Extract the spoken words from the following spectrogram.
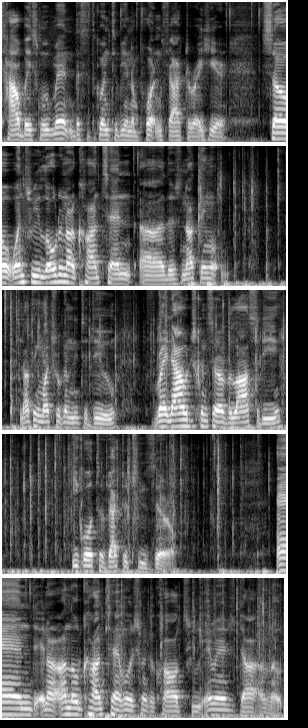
tile-based movement, this is going to be an important factor right here. So once we load in our content, uh, there's nothing, nothing much we're gonna need to do. Right now, we're just to set our velocity equal to vector 2, 0. And in our unload content, we'll just make a call to image dot unload.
